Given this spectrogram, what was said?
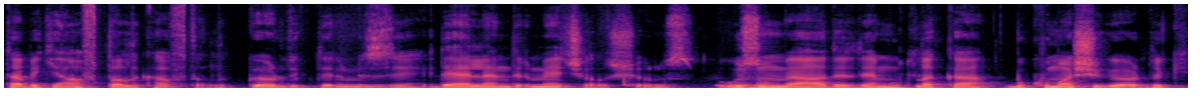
tabii ki haftalık haftalık gördüklerimizi değerlendirmeye çalışıyoruz. Uzun vadede mutlaka bu kumaşı gördük.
